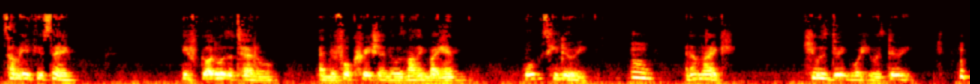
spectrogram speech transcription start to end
Some atheists say, if God was eternal and before creation there was nothing but Him, what was He doing? Mm. And I'm like, He was doing what He was doing. and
